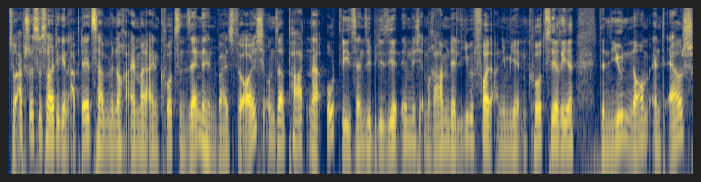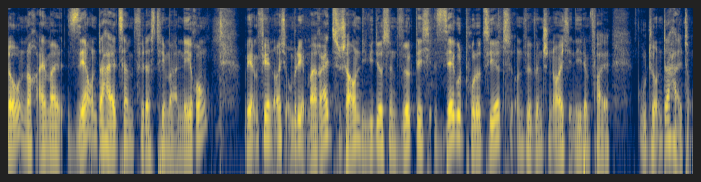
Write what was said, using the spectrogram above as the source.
Zum Abschluss des heutigen Updates haben wir noch einmal einen kurzen Sendehinweis für euch. Unser Partner Oatly sensibilisiert nämlich im Rahmen der liebevoll animierten Kurzserie The New Norm and L Show noch einmal sehr unterhaltsam für das Thema Ernährung. Wir empfehlen euch unbedingt mal reinzuschauen. Die Videos sind wirklich sehr gut produziert und wir wünschen euch in jedem Fall gute Unterhaltung.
